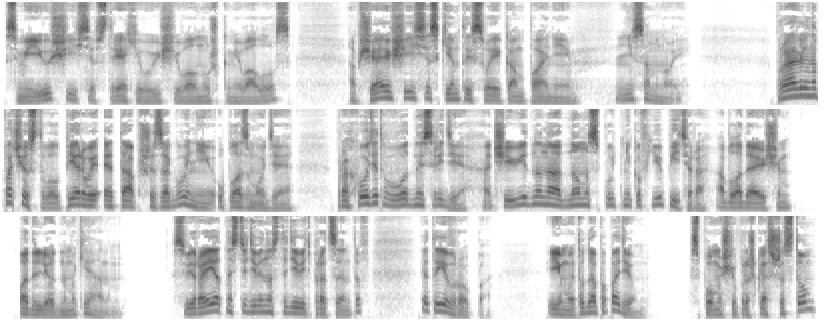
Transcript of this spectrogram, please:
смеющейся, встряхивающей волнушками волос, общающейся с кем-то из своей компании, не со мной. Правильно почувствовал, первый этап шизогонии у плазмодия проходит в водной среде, очевидно, на одном из спутников Юпитера, обладающем подледным океаном. С вероятностью 99% это Европа. И мы туда попадем. С помощью прыжка с шестом?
